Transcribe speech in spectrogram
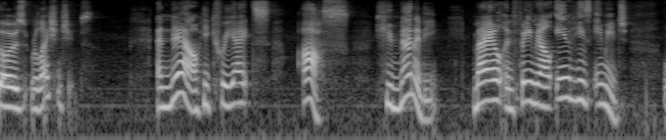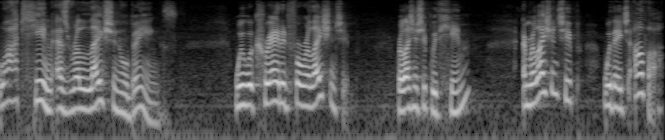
those relationships. And now he creates us, humanity, male and female, in his image, like him as relational beings. We were created for relationship relationship with him and relationship with each other.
